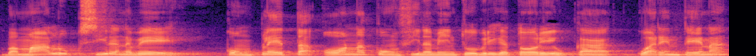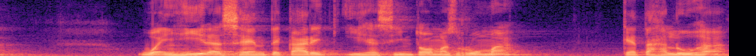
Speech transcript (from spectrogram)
Bamaluk sira nebe completa ona confinamento obrigatório ka quarentena, Wainhira sente karik iha sintomas ruma, keta haluha,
